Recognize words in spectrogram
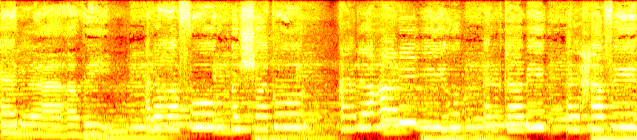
العظيم الغفور. الشكور العلي الكبير الحفيظ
